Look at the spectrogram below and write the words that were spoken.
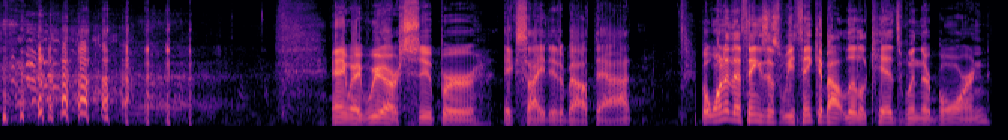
anyway, we are super excited about that. But one of the things as we think about little kids when they're born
